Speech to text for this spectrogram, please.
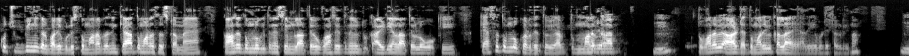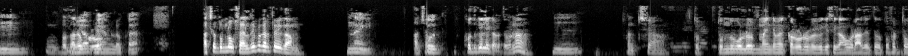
कुछ भी नहीं कर पा रही पुलिस तुम्हारा पता नहीं क्या तुम्हारा सिस्टम है। कहाँ से तुम लोग इतने सिम लाते हो कहाँ से इतने आइडिया लाते हो लोगों की? कैसे तुम लोग कर देते हो यार? तुम्हारे मतलब आप हम्म? तुम्हारा भी आर्ट है तुम्हारी भी कला है यार ये बड़ी तगड़ी ना। हम्म। बता रहे हम लोग का। अच्छा तुम लोग सैलरी पे करते हो ये काम? नहीं। अच्छा खुद। खुद के लिए करते हो ना? हम्म। अच्छा तो तुम तो बोल रहे हो महीने में करोड़ रुपए भी किसी का उड़ा देते हो तो फिर तो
